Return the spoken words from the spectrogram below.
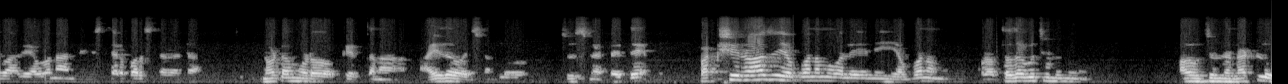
వారి యవ్వనాన్ని స్థిరపరుస్తాడట నూట మూడో కీర్తన ఐదో వచనంలో చూసినట్లయితే పక్షిరాజు యవ్వనము వలె నీ యవ్వనము క్రొత్తదగుచుడును అవుచుండనట్లు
